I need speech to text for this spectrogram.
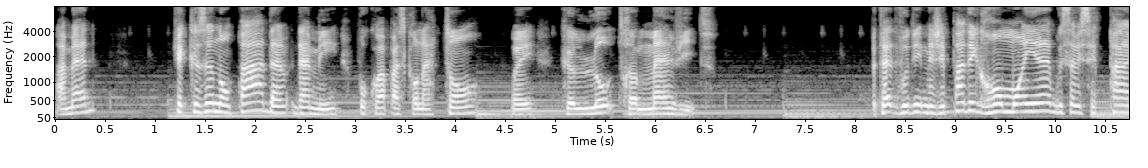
Amen. Quelques-uns n'ont pas d'amis. Pourquoi? Parce qu'on attend oui, que l'autre m'invite. Peut-être vous dites, mais j'ai pas des grands moyens. Vous savez, c'est pas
